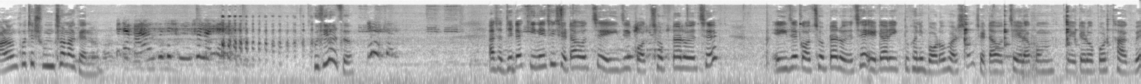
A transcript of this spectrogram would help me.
বারণ করছে শুনছো না কেন? খুশি হয়েছো? আচ্ছা যেটা কিনেছি সেটা হচ্ছে এই যে কচ্ছপটা রয়েছে। এই যে কচ্ছপটা রয়েছে, এটার একটুখানি বড় ভার্সন সেটা হচ্ছে এরকম প্লেটের ওপর থাকবে।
